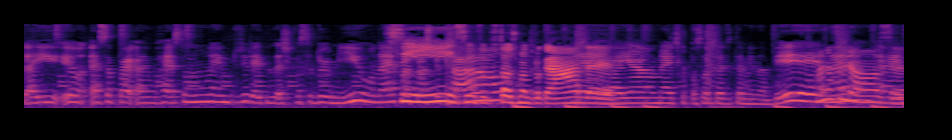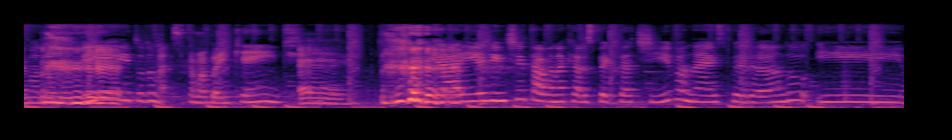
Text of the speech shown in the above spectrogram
aí eu, essa par- aí o resto eu não lembro direito, mas acho que você dormiu, né? Foi Sim, sim, hospital. fui pro hospital de madrugada. É, é. aí a médica passou até vitamina B, Maravilhosa. Né? Aí mandou dormir e tudo mais. Tomar banho quente. É. E aí a gente tava naquela expectativa, né, esperando e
